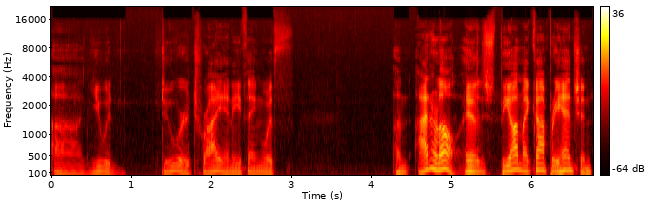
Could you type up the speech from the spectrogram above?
uh, you would do or try anything with an, I don't know. It was beyond my comprehension.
